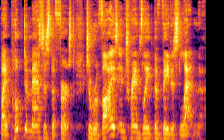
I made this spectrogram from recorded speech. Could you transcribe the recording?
by Pope Damasus I to revise and translate the Vetus Latina.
